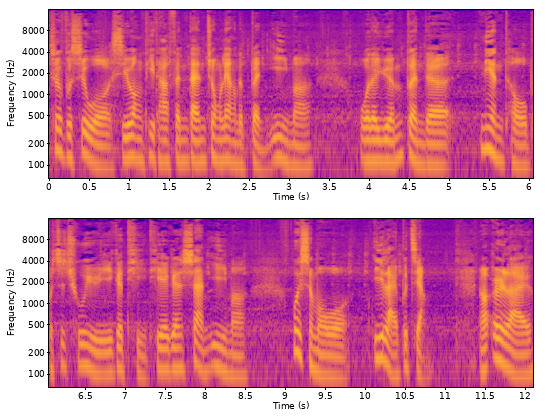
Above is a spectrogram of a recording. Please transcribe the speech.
这不是我希望替他分担重量的本意吗？我的原本的念头不是出于一个体贴跟善意吗？为什么我一来不讲，然后二来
